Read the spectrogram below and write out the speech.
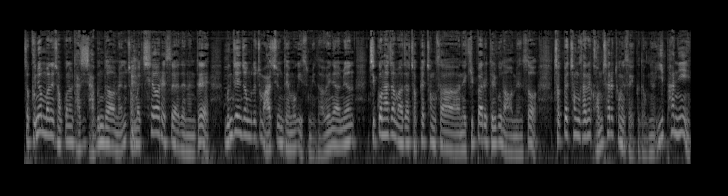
그래서 9년 만에 정권을 다시 잡은 다음에는 정말 치열했어야 되는데 문재인 정부도 좀 아쉬운 대목이 있습니다. 왜냐하면 집권하자마자 적폐청산의 깃발을 들고 나오면서 적폐청산을 검찰을 통해서 했거든요. 이 판이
